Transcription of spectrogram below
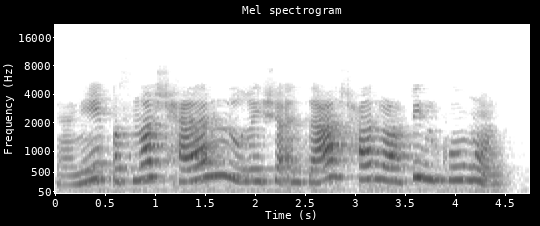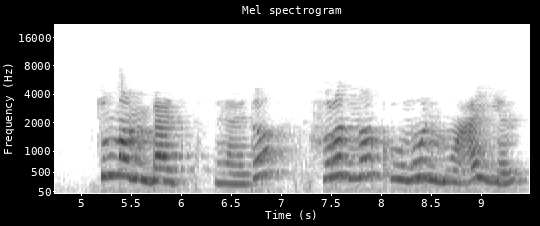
يعني قسنا شحال الغشاء نتاعه شحال راه فيه الكمون. ثم من بعد هذا فرضنا كمون معين.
